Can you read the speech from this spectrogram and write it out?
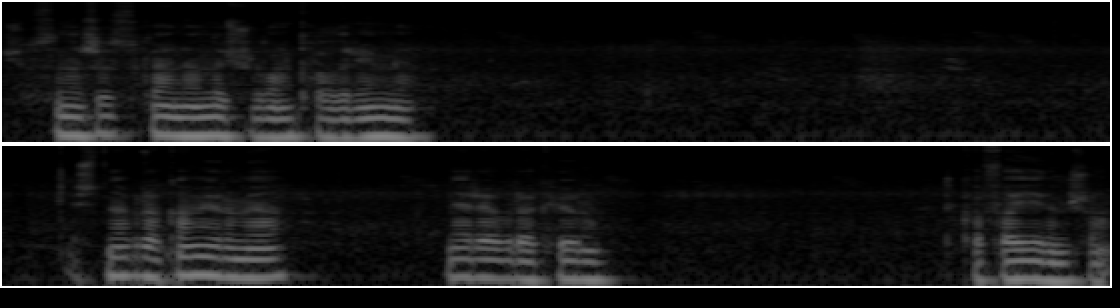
Şu sınırsız su kaynağını da şuradan kaldırayım ya. Üstüne bırakamıyorum ya. Nereye bırakıyorum? Kafayı yedim şu an.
